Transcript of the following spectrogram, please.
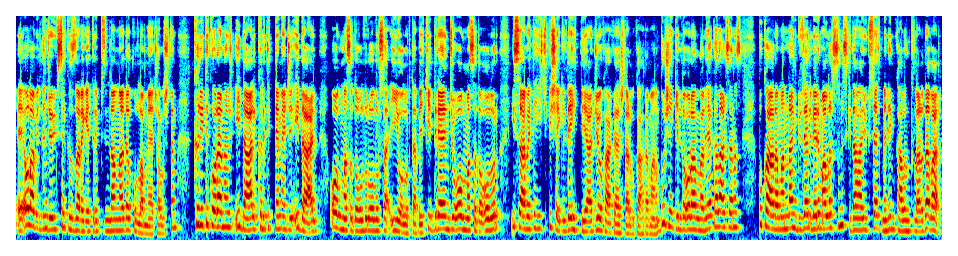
e, olabildiğince yüksek hızlara getirip zindanlarda kullanmaya çalıştım. Kritik oranı ideal, kritik demeci ideal. Olmasa da olur, olursa iyi olur tabii ki. Direnci olmasa da olur. İsabete hiçbir şekilde ihtiyacı yok arkadaşlar bu kahramanın. Bu şekilde oranları yakalarsanız bu kahramandan güzel verim alırsınız ki daha yükseltmediğim kalıntıları da var.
